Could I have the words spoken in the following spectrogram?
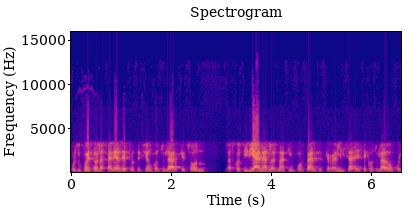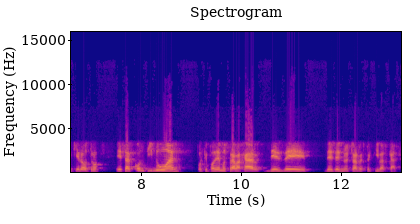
Por supuesto, las tareas de protección consular, que son las cotidianas, las más importantes que realiza este consulado o cualquier otro, esas continúan porque podemos trabajar desde, desde nuestras respectivas casas.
